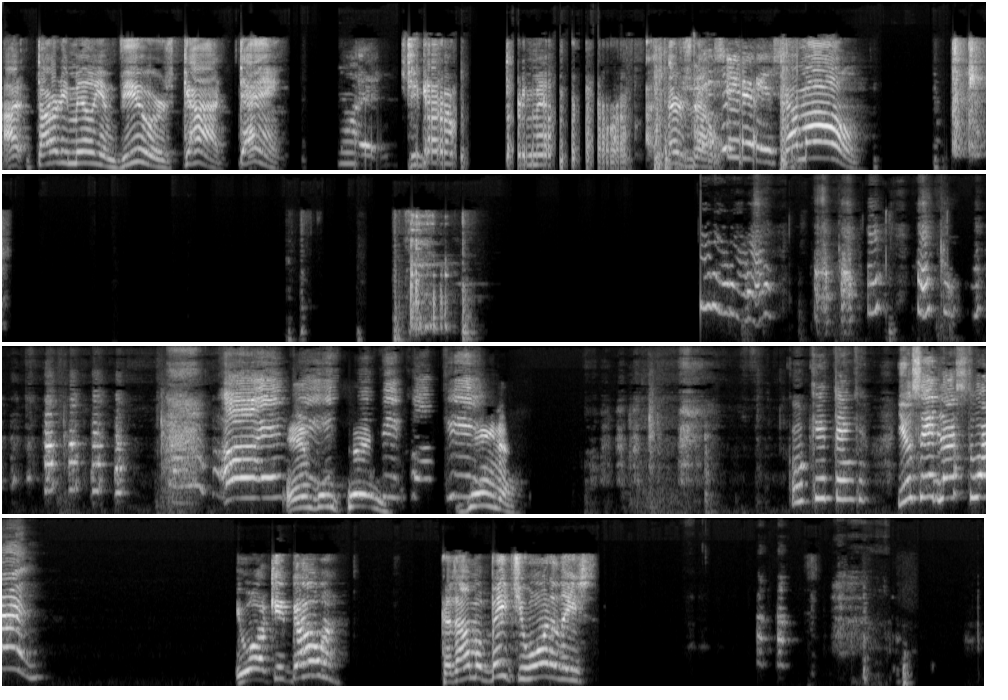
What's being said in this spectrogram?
I, 30 million viewers. God dang. What? She got over 30 million. There's no. you serious? Come on. MVP. Gina. Okay, thank you. You said last one. You want to keep going? Because I'm going to beat you one of these.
